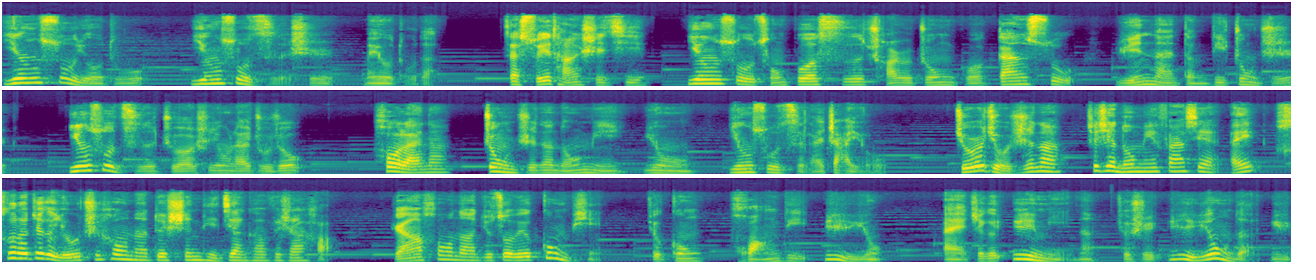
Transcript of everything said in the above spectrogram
罂粟有毒，罂粟籽是没有毒的。在隋唐时期，罂粟从波斯传入中国甘肃、云南等地种植，罂粟籽主要是用来煮粥。后来呢，种植的农民用罂粟籽来榨油，久而久之呢，这些农民发现，哎，喝了这个油之后呢，对身体健康非常好。然后呢，就作为贡品，就供皇帝御用。哎，这个玉米呢，就是御用的玉，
